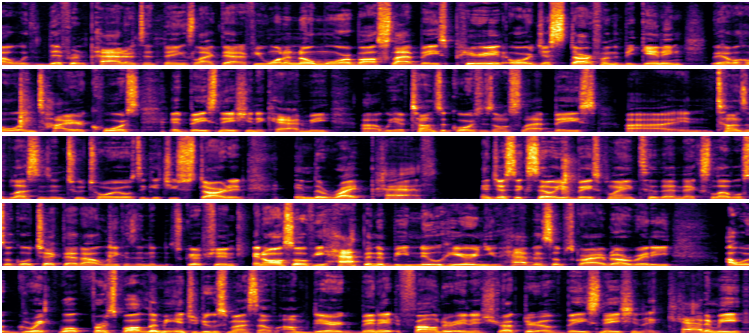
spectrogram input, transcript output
uh, with different patterns and things like that. If you want to know more about slap bass period or just start from the beginning, we have a whole entire course at Bass Nation Academy. Uh, we have tons of courses on slap bass uh, and tons of lessons and tutorials to get you started in the right path and just excel your bass playing to that next level. So go check that out. Link is in the description. And also, if you happen to be new here and you haven't subscribed already, I would great, well, first of all, let me introduce myself. I'm Daric Bennett, founder and instructor of Bass Nation Academy.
